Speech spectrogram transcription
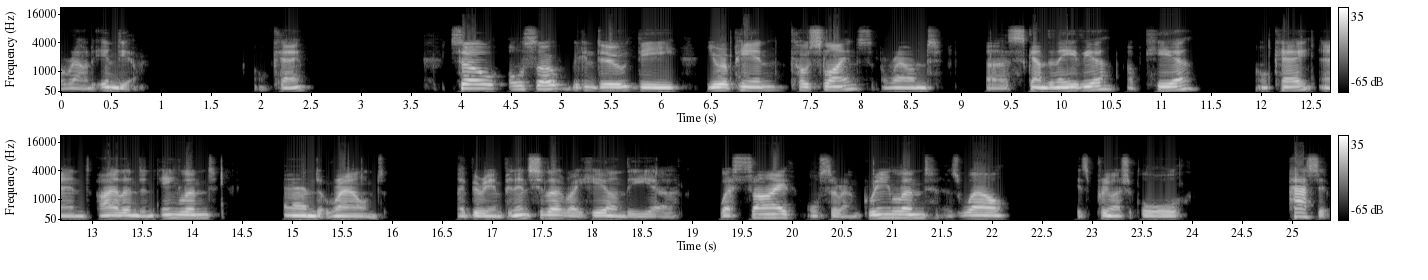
around India. Okay. So also we can do the European coastlines around uh, Scandinavia up here, okay, and Ireland and England, and around Iberian Peninsula right here on the uh, west side, also around Greenland as well. It's pretty much all passive.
